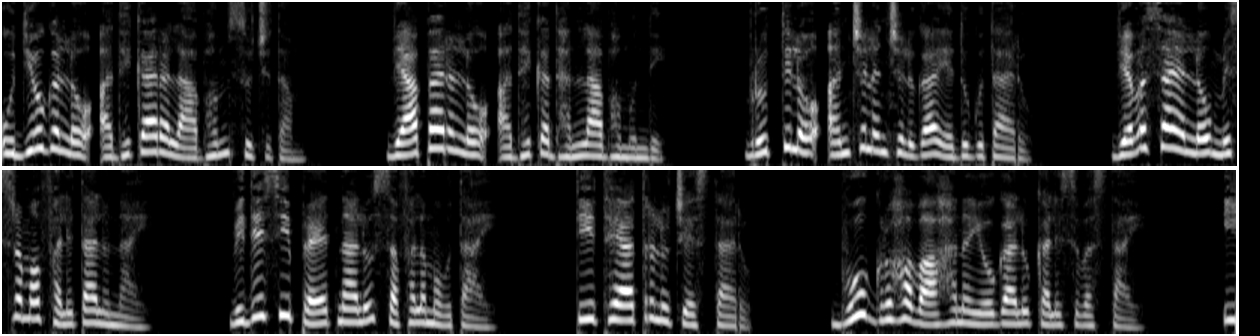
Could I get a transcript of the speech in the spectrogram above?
ఉద్యోగంలో అధికార లాభం సుచితం. వ్యాపారంలో అధిక ధనలాభముంది. వృత్తిలో అంచెలంచెలుగా ఎదుగుతారు. వ్యవసాయంలో మిశ్రమ ఫలితాలున్నాయి. విదేశీ ప్రయత్నాలు సఫలమవుతాయి. తీర్థయాత్రలు చేస్తారు. భూగృహ వాహన యోగాలు కలిసివస్తాయి ఈ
